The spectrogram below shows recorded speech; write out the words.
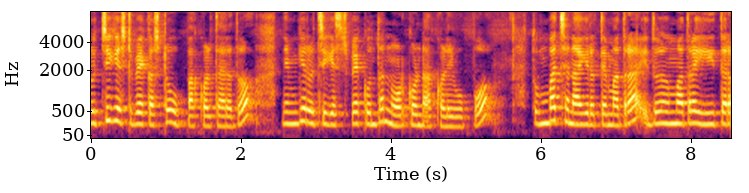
ರುಚಿಗೆ ಎಷ್ಟು ಬೇಕಷ್ಟು ಉಪ್ಪು ಹಾಕ್ಕೊಳ್ತಾ ಇರೋದು. ನಿಮಗೆ ರುಚಿಗೆ ಎಷ್ಟು ಬೇಕು ಅಂತ ನೋಡ್ಕೊಂಡು ಹಾಕ್ಕೊಳ್ಳಿ ಉಪ್ಪು. ತುಂಬ ಚೆನ್ನಾಗಿರುತ್ತೆ ಮಾತ್ರ. ಇದು ಮಾತ್ರ ಈ ಥರ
